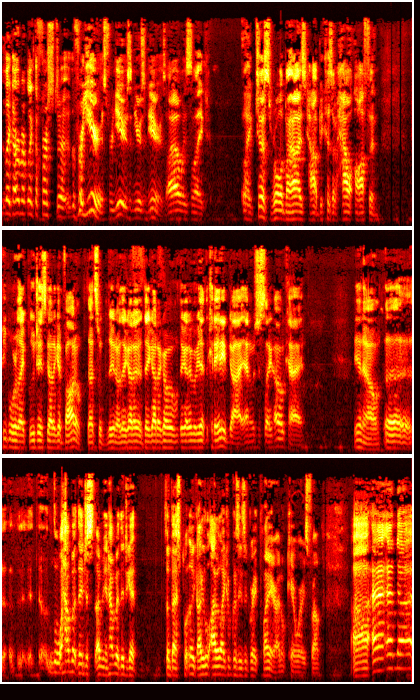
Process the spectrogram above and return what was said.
like I remember like the first uh, for years for years and years and years I always like like just rolled my eyes how because of how often people were like Blue Jays got to get Votto. That's what you know they gotta they gotta go they gotta go get the Canadian guy and it was just like okay you know, uh, how about they just? I mean, how about they get the best? Play? Like I, I like him because he's a great player. I don't care where he's from. Uh, and uh,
